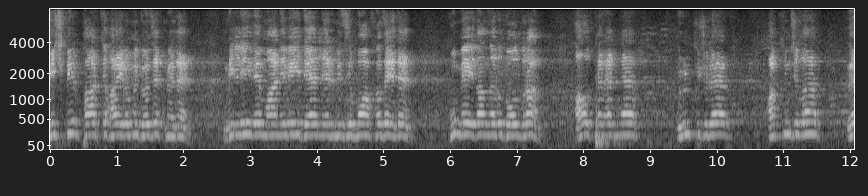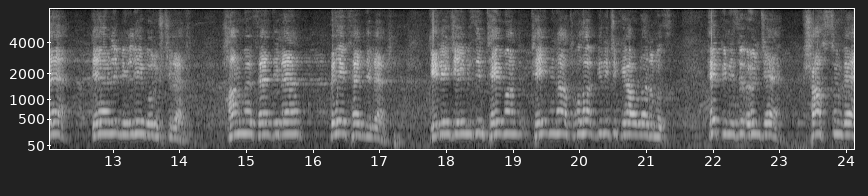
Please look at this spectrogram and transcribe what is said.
hiçbir parti ayrımı gözetmeden milli ve manevi değerlerimizi muhafaza eden, bu meydanları dolduran alperenler, ülkücüler, akıncılar ve değerli milli görüşçüler, hanımefendiler, beyefendiler, geleceğimizin temin, teminatı olan biricik yavrularımız, hepinizi önce şahsım ve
